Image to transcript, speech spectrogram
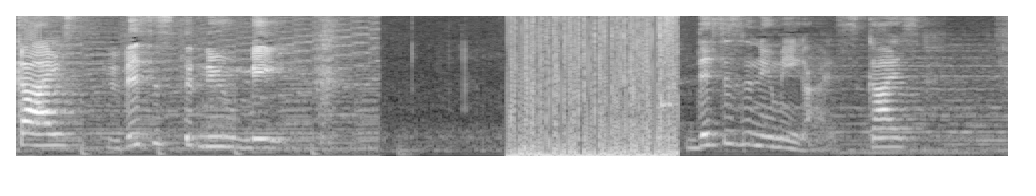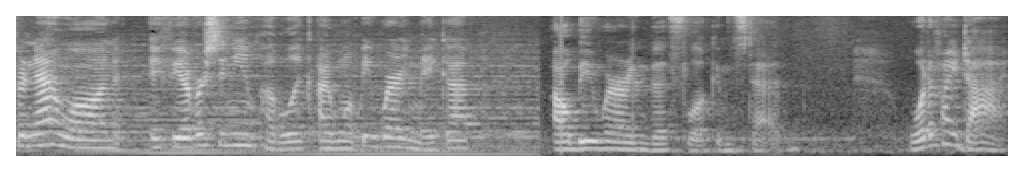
Guys, this is the new me. This is the new me, guys. Guys, from now on, if you ever see me in public, I won't be wearing makeup. I'll be wearing this look instead. What if I die?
